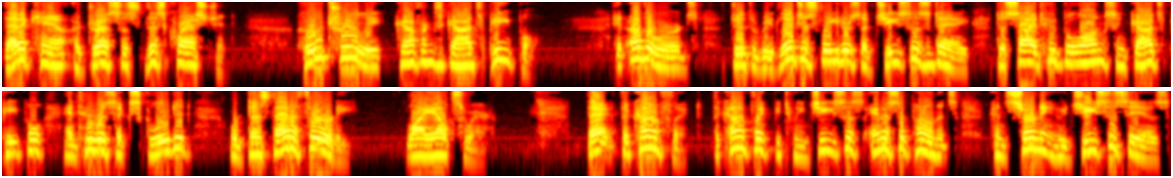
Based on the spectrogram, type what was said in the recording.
that account addresses this question Who truly governs God's people? In other words, do the religious leaders of Jesus' day decide who belongs in God's people and who is excluded, or does that authority lie elsewhere? That the conflict, the conflict between Jesus and his opponents concerning who Jesus is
